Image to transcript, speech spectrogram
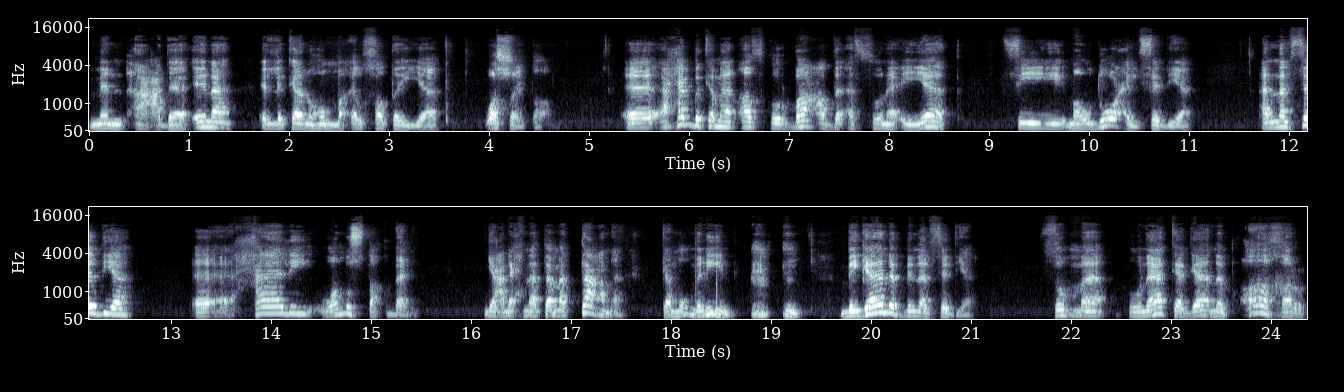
من أعدائنا اللي كانوا هم الخطية والشيطان. أحب كمان أذكر بعض الثنائيات في موضوع الفدية أن الفدية حالي ومستقبلي. يعني إحنا تمتعنا كمؤمنين بجانب من الفدية ثم هناك جانب آخر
